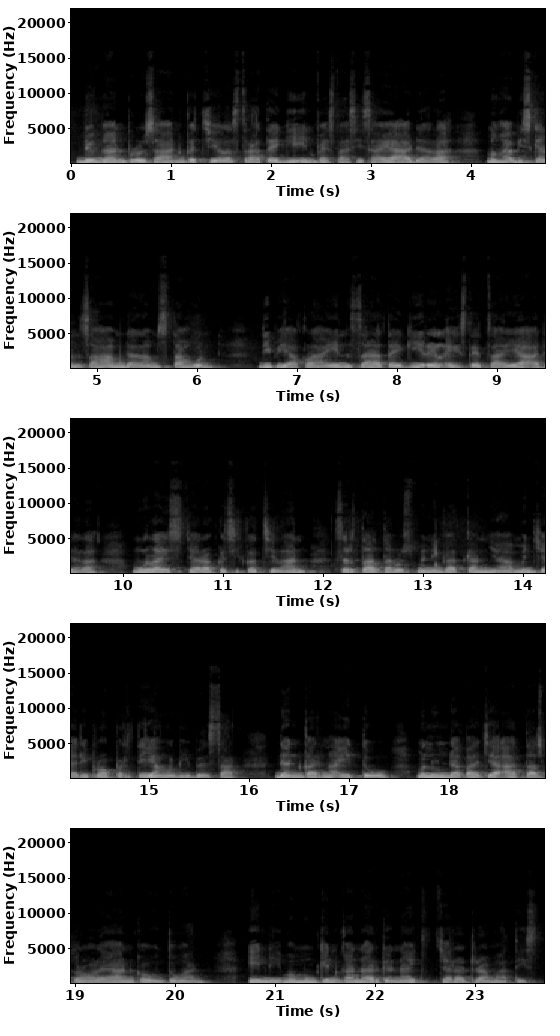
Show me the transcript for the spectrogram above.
Dengan perusahaan kecil, strategi investasi saya adalah menghabiskan saham dalam setahun. Di pihak lain, strategi real estate saya adalah mulai secara kecil-kecilan serta terus meningkatkannya menjadi properti yang lebih besar. Dan karena itu, menunda pajak atas perolehan keuntungan. Ini memungkinkan harga naik secara dramatis.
